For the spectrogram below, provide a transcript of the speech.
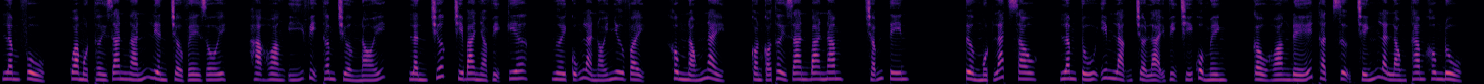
Lâm Phủ, qua một thời gian ngắn liền trở về rồi, hạ hoàng ý vị thâm trường nói, lần trước chi ba nhà vị kia, người cũng là nói như vậy, không nóng này, còn có thời gian ba năm, chấm tin. Tưởng một lát sau, Lâm Tú im lặng trở lại vị trí của mình, cầu hoàng đế thật sự chính là lòng tham không đủ,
